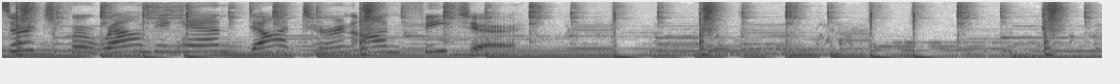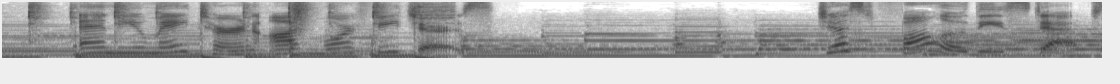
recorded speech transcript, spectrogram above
Search for rounding and dot turn on feature. And you may turn on more features. Just follow these steps.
